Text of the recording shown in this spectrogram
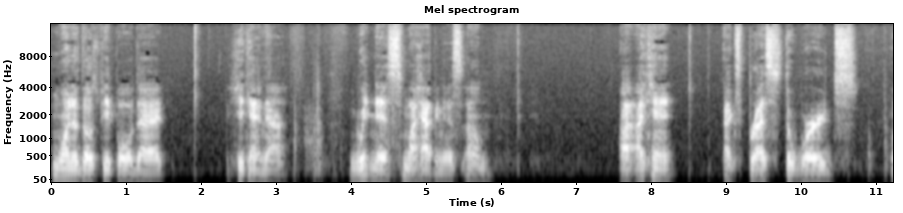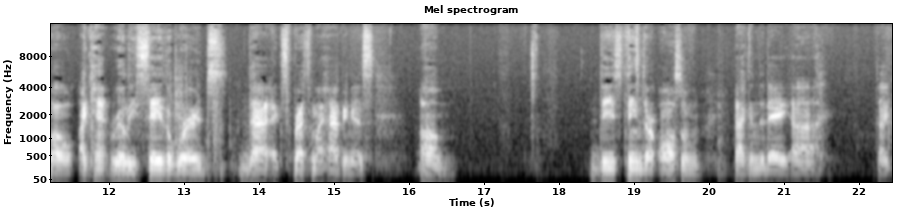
one of those people that he can uh, witness my happiness. Um, I, I can't express the words. Well, I can't really say the words that express my happiness. Um, these things are awesome back in the day. Uh, like,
